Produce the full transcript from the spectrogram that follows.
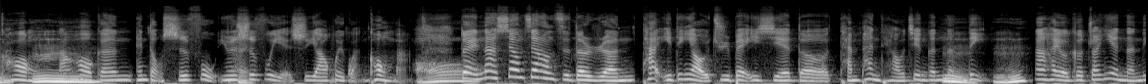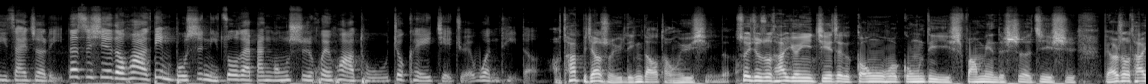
控，然后跟 handle 师傅，因为师傅也是要会管控嘛。哦，对，那像这样子的人，他一定要有具备一些的谈判条件跟能力。嗯那还有一个专业能力在这里，那这些的话，并不是你坐在办公室会画图就可以解决问题的。哦，他比较属于领导统御型的，所以就说他愿意接这个公务或工地方面的设计师，比方说他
